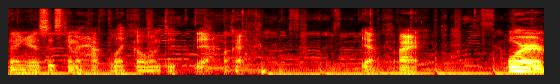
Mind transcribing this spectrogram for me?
thing is, it's gonna have to like go into, yeah, okay. Yeah, alright. Or,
